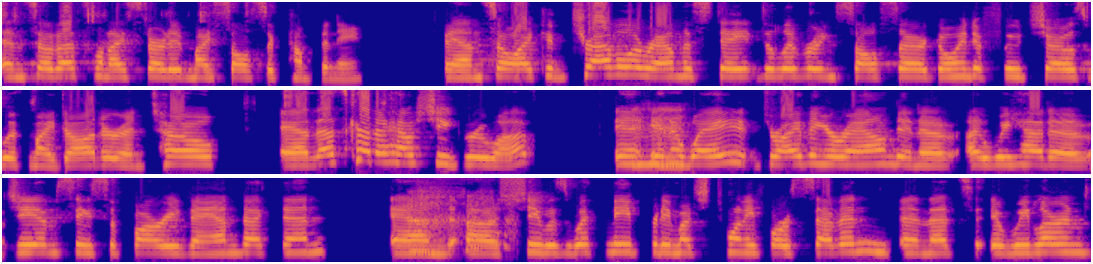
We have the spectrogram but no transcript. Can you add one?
And so that's when I started my salsa company. And so I could travel around the state delivering salsa, going to food shows with my daughter in tow. And that's kind of how she grew up in, mm-hmm. in a mm-hmm. way, driving around in a, a, we had a GMC Safari van back then. And uh, she was with me pretty much 24 7. And that's, we learned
